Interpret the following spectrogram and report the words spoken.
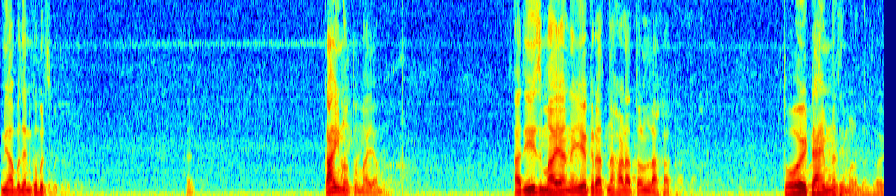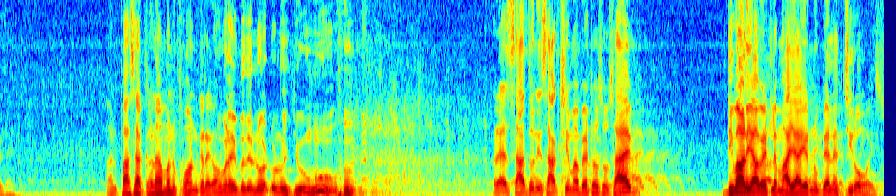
અને આ બધાને ખબર છે. કાંઈ નહોતું માયામાં. આજે ઈ જ માયાને એક રાતના સાડા ત્રણ લાખ આપે તોય ટાઈમ નથી મળતો, તોય ટાઈમ. અને પાછા ઘણા મને ફોન કરે હમણાં એ બધી નોટોનું જીવ હું? અરે સાધુની સાક્ષીમાં બેઠો છું. સાહેબ, દિવાળી આવે એટલે માયા એરનું બેલેન્સ જીરો હોય છે.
